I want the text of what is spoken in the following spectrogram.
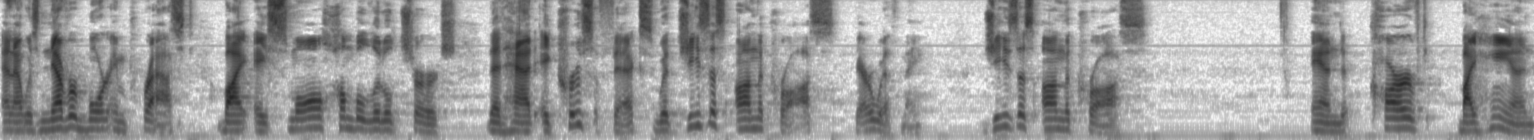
And I was never more impressed by a small, humble little church that had a crucifix with Jesus on the cross. Bear with me. Jesus on the cross and carved by hand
